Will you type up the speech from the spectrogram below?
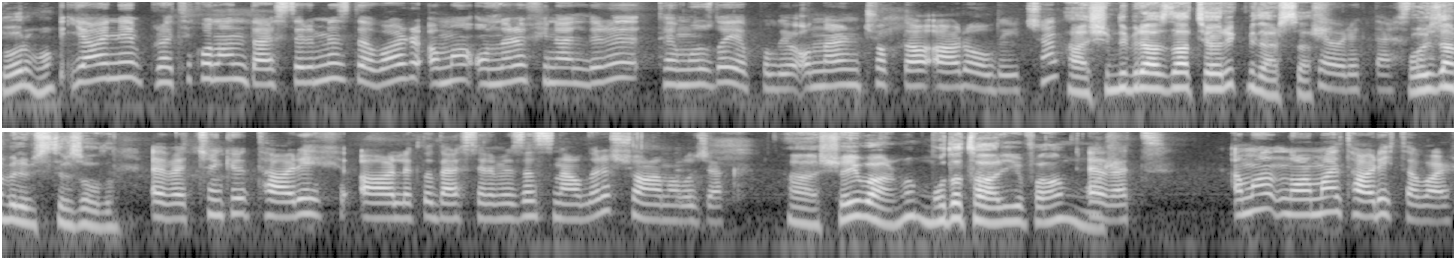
Doğru mu? Yani pratik olan derslerimiz de var ama onların finalleri Temmuz'da yapılıyor. Onların çok daha ağır olduğu için Ha şimdi biraz daha teorik mi dersler? teorik dersler. O yüzden böyle bir stres oldun. Evet çünkü tarih ağırlıklı derslerimizin sınavları şu an olacak. Ha şey var mı? Moda tarihi falan mı var? Evet. Ama normal tarih de var.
